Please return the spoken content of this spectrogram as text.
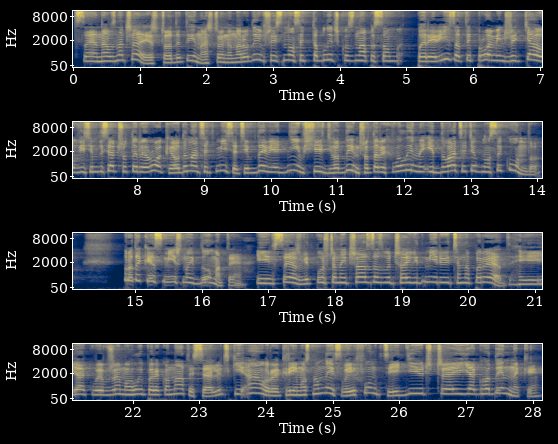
Це не означає, що дитина, щойно народившись, носить табличку з написом Перерізати промінь життя у 84 роки, 11 місяців, 9 днів, 6 годин, 4 хвилини і 21 секунду. Про таке смішно й думати. І все ж відпущений час зазвичай відмірюється наперед, і як ви вже могли переконатися, людські аури, крім основних своїх функцій, діють ще й як годинники.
